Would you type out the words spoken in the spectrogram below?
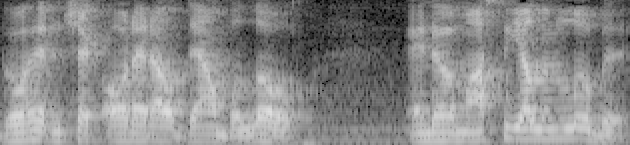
Go ahead and check all that out down below. And um, I'll see y'all in a little bit.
